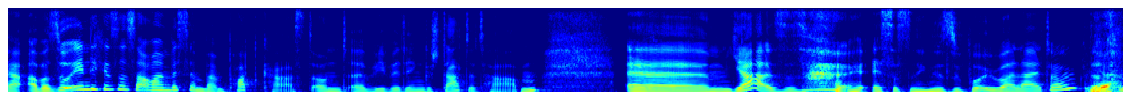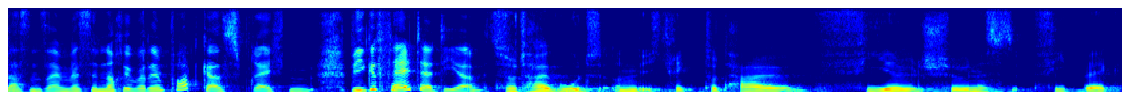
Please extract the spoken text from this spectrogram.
Ja, aber so ähnlich ist es auch ein bisschen beim Podcast und äh, wie wir den gestartet haben. Ähm, ja, es ist, ist das nicht eine super Überleitung? Das ja. Lass uns ein bisschen noch über den Podcast sprechen. Wie gefällt er dir? Total gut und ich kriege total viel schönes Feedback.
